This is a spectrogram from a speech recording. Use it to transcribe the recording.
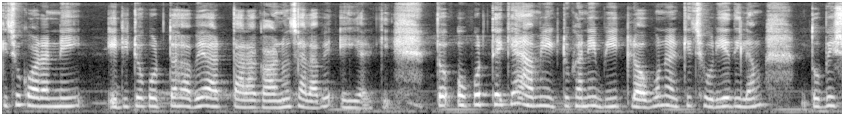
কিছু করার নেই। এডিটও করতে হবে আর তারা গানও চালাবে, এই আর কি। তো ওপর থেকে আমি একটুখানি বিট, লবণ আর কি ছড়িয়ে দিলাম। তো বেশ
